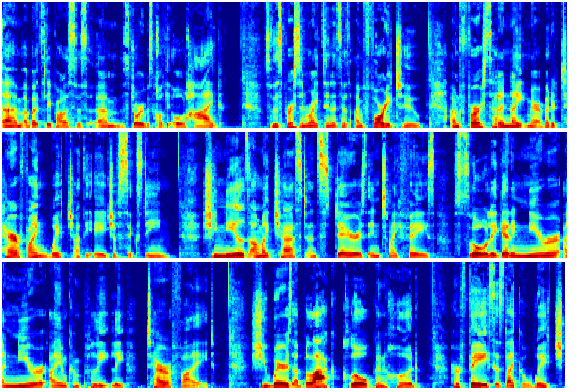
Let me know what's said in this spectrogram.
um, about sleep paralysis. Um, the story was called The Old Hag. So this person writes in and says, I'm 42 and first had a nightmare about a terrifying witch at the age of 16. She kneels on my chest and stares into my face, slowly getting nearer and nearer. I am completely terrified. She wears a black cloak and hood. Her face is like a witch,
